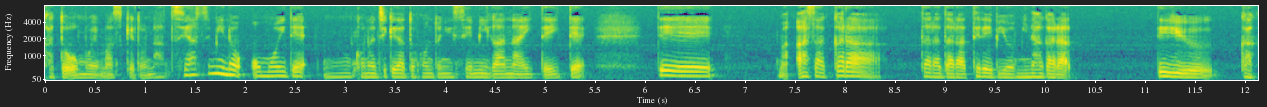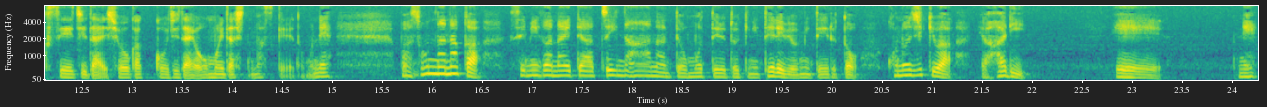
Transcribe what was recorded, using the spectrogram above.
かと思いますけど夏休みの思い出、うん、この時期だと本当にセミが鳴いていてで、まあ、朝からだらだらテレビを見ながらっていう学生時代小学校時代を思い出してますけれどもね、まあ、そんな中セミが鳴いて暑いなーなんて思っている時にテレビを見ているとこの時期はやはり、えー、ね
